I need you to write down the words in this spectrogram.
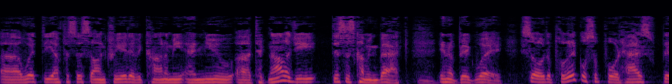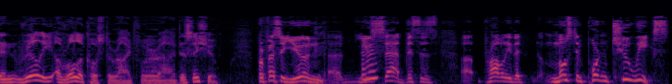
uh, with the emphasis on creative economy and new uh, technology, this is coming back in a big way. So the political support has been really a roller coaster ride for uh, this issue. Professor Yoon, uh, you said this is uh, probably the most important two weeks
